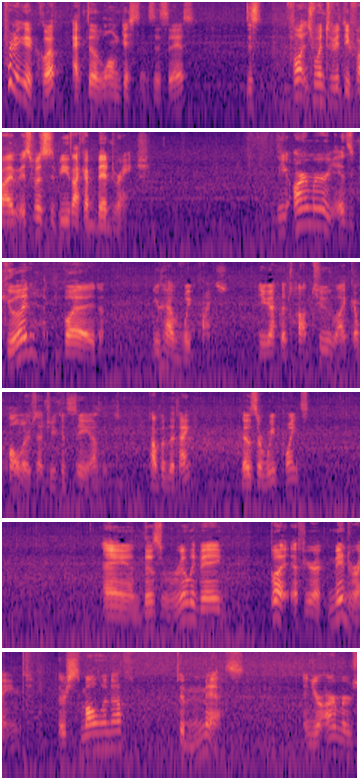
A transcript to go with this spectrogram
pretty good clip at the long distance this is. This Foch 155 is supposed to be like a mid-range. The armor is good, but you have weak points. You got the top two like polars that you can see at the top of the tank. Those are weak points. And those are really big, but if you're at mid-range, they're small enough to miss. And your armor's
